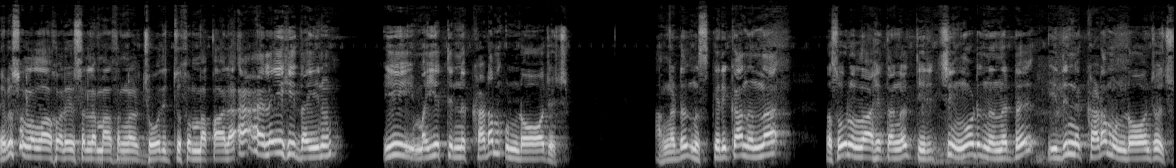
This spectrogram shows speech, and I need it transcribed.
നബി സല്ലാഹു അലൈഹി സ്വല്ലമ മാസങ്ങൾ ചോദിച്ചു സുമ്മക്കാല അലൈഹി ദൈനും ഈ മയ്യത്തിന് കടം ഉണ്ടോ? ചോദിച്ചു. അങ്ങോട്ട് നിസ്കരിക്കാൻ നിന്ന റസൂലുള്ളാഹി തങ്ങൾ തിരിച്ച് ഇങ്ങോട്ട് നിന്നിട്ട് ഇതിന് കടമുണ്ടോ? എന്ന് ചോദിച്ചു.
